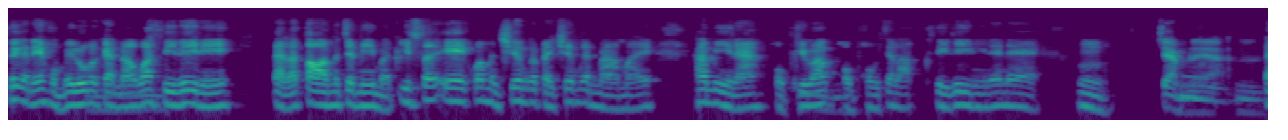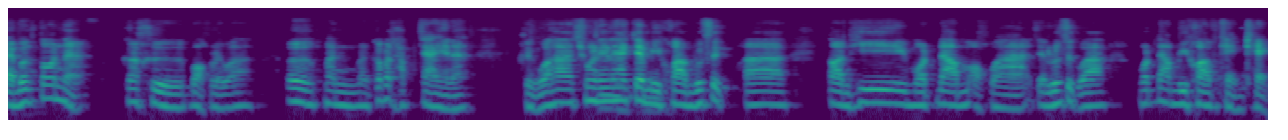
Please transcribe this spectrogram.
ซึ่งอันนี้ผมไม่รู้เหมือนกันเนาะว่าซีรีส์นี้แต่ละตอนมันจะมีเหมือน Easter egg ว่ามันเชื่อมกันไปเชื่อมกันมาไหม ถ้ามีนะ ผมคิดว่าผมคงจะรักซีรีส์นี้แน่ๆอืมแจ่มเลยอะอืมแต่เบื้องต้นน่ะ ก็คือบอกเลยว่า เออ มันมันก็ประทับใจนะ ถึงว่าช่วงแรกๆจะมีความรู้สึกว่าตอนที่มดดำออกมา จะรู้สึกว่ามดดำมีความแข็งแข็ง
